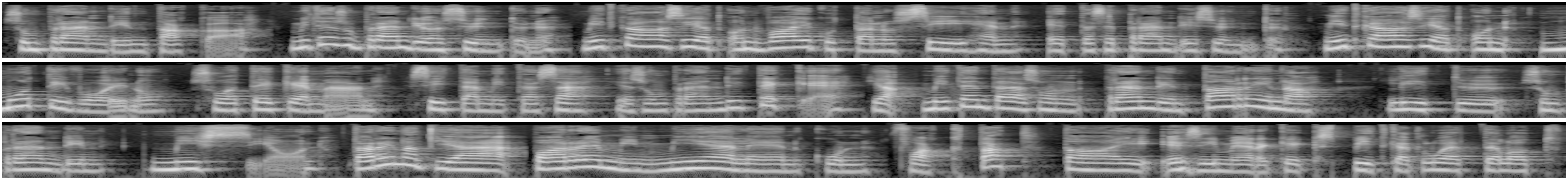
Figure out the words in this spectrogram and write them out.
sun brändin takaa. Miten sun brändi on syntynyt? Mitkä asiat on vaikuttanut siihen, että se brändi syntyi? Mitkä asiat on motivoinut sua tekemään sitä, mitä sä ja sun brändi tekee? Ja miten tämä sun brändin tarina liittyy sun brändin missioon. Tarinat jää paremmin mieleen kuin faktat tai esimerkiksi pitkät luettelot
